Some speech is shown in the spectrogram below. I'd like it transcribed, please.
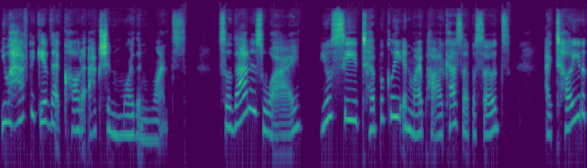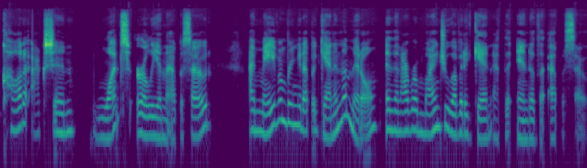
you have to give that call to action more than once. So that is why you'll see typically in my podcast episodes, I tell you to call to action once early in the episode. I may even bring it up again in the middle, and then I remind you of it again at the end of the episode.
